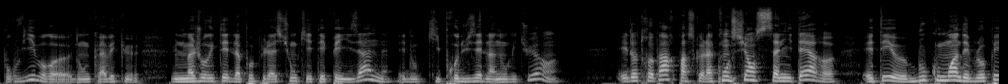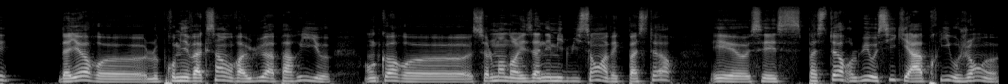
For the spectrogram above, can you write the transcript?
pour vivre, donc avec une majorité de la population qui était paysanne et donc qui produisait de la nourriture. Et d'autre part, parce que la conscience sanitaire était beaucoup moins développée. D'ailleurs, le premier vaccin aura eu lieu à Paris encore seulement dans les années 1800 avec Pasteur. Et c'est Pasteur, lui aussi, qui a appris aux gens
